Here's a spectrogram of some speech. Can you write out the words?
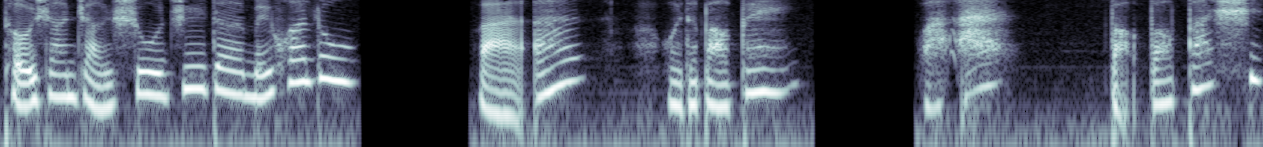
头上长树枝的梅花鹿，晚安，我的宝贝，晚安，宝宝巴士。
